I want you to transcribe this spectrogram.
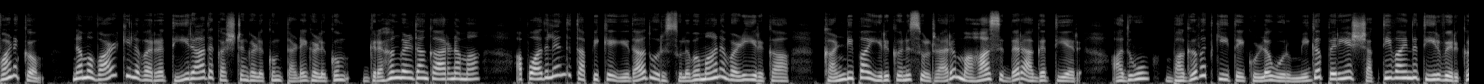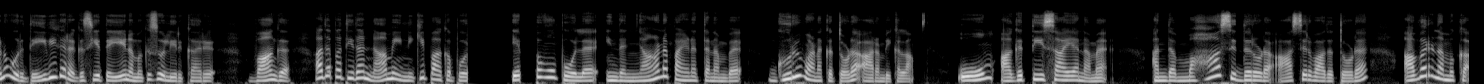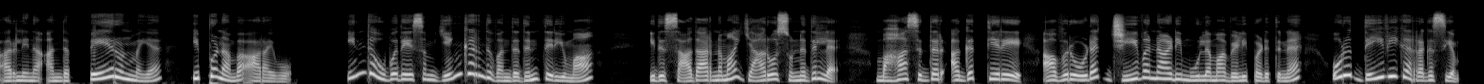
வணக்கம். நம்ம வாழ்க்கையில வர்ற தீராத கஷ்டங்களுக்கும் தடைகளுக்கும் கிரகங்கள் தான் காரணமா? அப்போ அதுலேருந்து தப்பிக்க ஏதாவது ஒரு சுலபமான வழி இருக்கா? கண்டிப்பா இருக்குன்னு சொல்றாரு மகாசித்தர் அகத்தியர். அதுவும் பகவத்கீதைக்குள்ள ஒரு மிகப்பெரிய சக்தி வாய்ந்த தீர்வு இருக்குன்னு ஒரு தெய்வீக ரகசியத்தையே நமக்கு சொல்லியிருக்காரு. வாங்க அத பத்தி தான் நாம இன்னைக்கு பார்க்க போறோம். எப்பவும் போல இந்த ஞான பயணத்தை நம்ம குரு வணக்கத்தோட ஆரம்பிக்கலாம். ஓம் அகத்தீசாய நம. அந்த மகா சித்தரோட ஆசிர்வாதத்தோட அவர் நமக்கு அருளின அந்த பேருண்மைய இப்போ நம்ம ஆராய்வோம். இந்த உபதேசம் எங்கிருந்து வந்ததுன்னு தெரியுமா? இது சாதாரணமா யாரோ சொன்னதில்ல. மகாசித்தர் அகத்தியரே அவரோட ஜீவநாடி மூலமா வெளிப்படுத்தின ஒரு தெய்வீக ரகசியம்.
